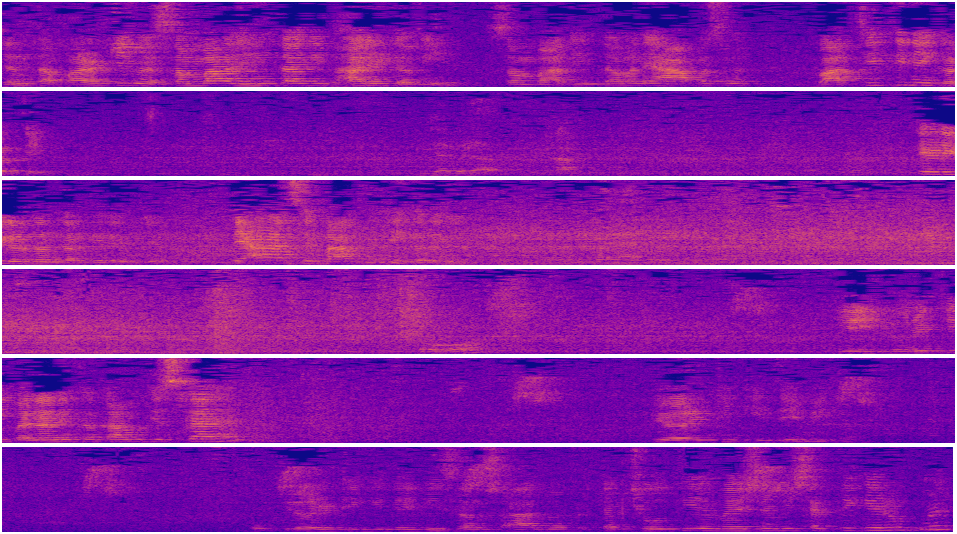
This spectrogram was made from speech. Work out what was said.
जनता पार्टी में संवादहीनता की भारी कमी है। संवादहीनता माने आपस में बातचीत ही नहीं करते। झगड़ा। टेढ़ी गर्दन करके रहते हैं प्यार से बात नहीं करेंगे। तो ये यूनिटी बनाने का काम किसका है? प्योरिटी की देवी का। वो प्योरिटी की देवी संसार में प्रत्यक्ष होती है वैष्णवी शक्ति के रूप में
